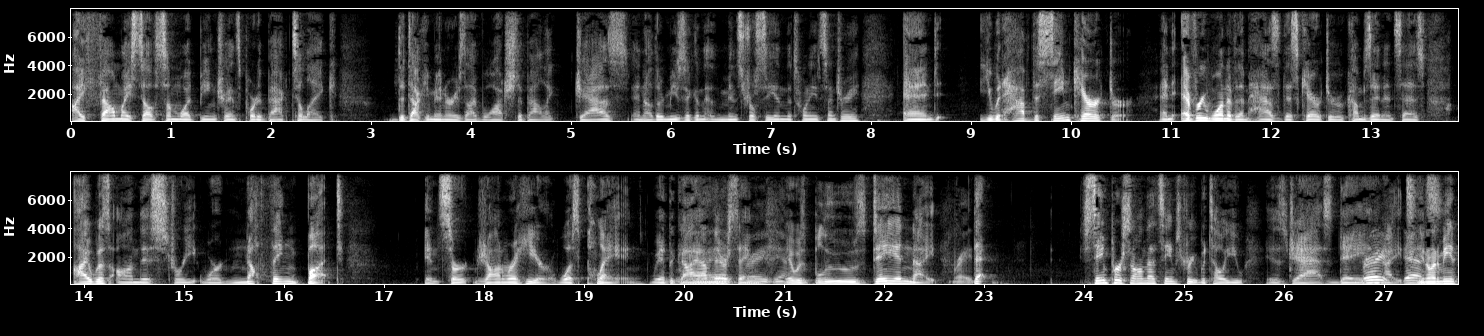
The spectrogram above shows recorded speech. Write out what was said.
I found myself somewhat being transported back to like the documentaries I've watched about like jazz and other music and minstrelsy in the 20th century, and you would have the same character. And every one of them has this character who comes in and says, I was on this street where nothing but insert genre here was playing. We had the guy on there saying right, yeah. it was blues day and night. Right. That same person on that same street would tell you is jazz day and night. yes. You know what I mean?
